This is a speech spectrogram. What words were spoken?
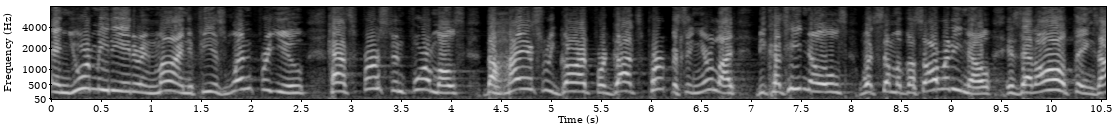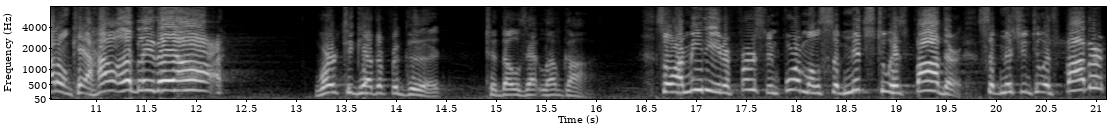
And your mediator in mind, if he is one for you, has first and foremost the highest regard for God's purpose in your life because he knows what some of us already know is that all things, I don't care how ugly they are, work together for good to those that love God. So our mediator, first and foremost, submits to his father. Submission to his father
